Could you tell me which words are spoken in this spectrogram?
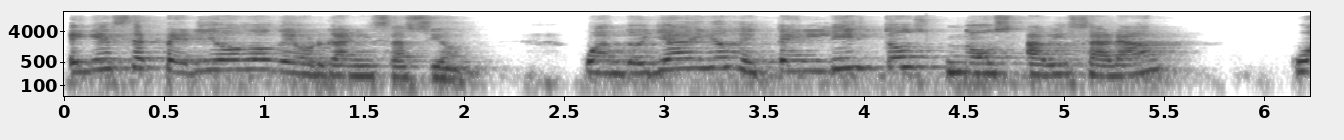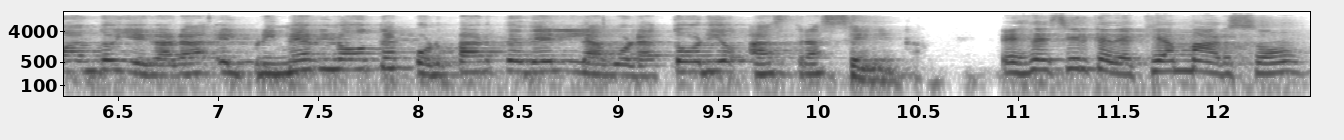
en ese periodo de organización. Cuando ya ellos estén listos, nos avisarán cuándo llegará el primer lote por parte del laboratorio AstraZeneca. Es decir, que de aquí a marzo,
